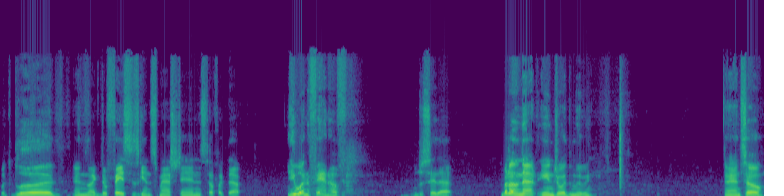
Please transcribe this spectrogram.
with the blood and like their faces getting smashed in and stuff like that. He wasn't a fan of. We'll just say that. But other than that, he enjoyed the movie. And so,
